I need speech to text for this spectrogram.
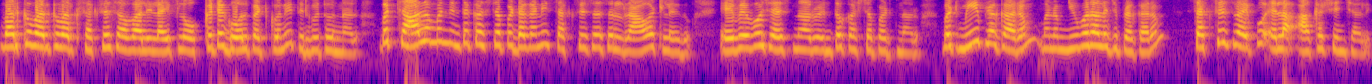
వర్క్ వర్క్ వర్క్ సక్సెస్ అవ్వాలి. లైఫ్లో ఒక్కటే గోల్ పెట్టుకొని తిరుగుతున్నారు. బట్ చాలా మంది ఎంత కష్టపడ్డా కానీ సక్సెస్ అసలు రావట్లేదు. ఏవేవో చేస్తున్నారు ఎంతో కష్టపడుతున్నారు. బట్ మీ ప్రకారం మనం న్యూమరాలజీ ప్రకారం సక్సెస్ వైపు ఎలా ఆకర్షించాలి?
